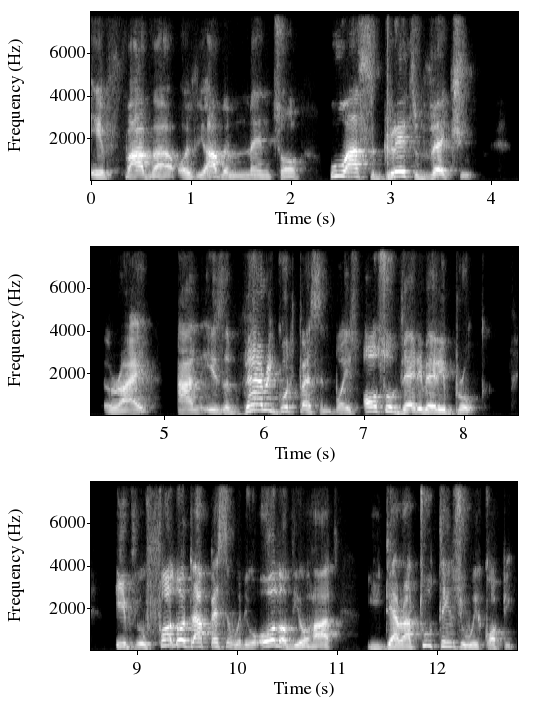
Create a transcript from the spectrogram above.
a father or if you have a mentor who has great virtue, right? And is a very good person, but is also very, very broke. If you follow that person with the whole of your heart, you, there are two things you will copy.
